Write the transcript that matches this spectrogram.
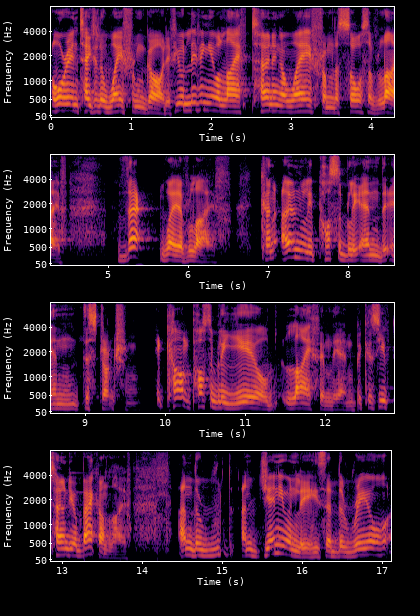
orientated away from God, if you're living your life turning away from the source of life, that way of life can only possibly end in destruction. It can't possibly yield life in the end because you've turned your back on life. And, the, and genuinely, he said, the real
